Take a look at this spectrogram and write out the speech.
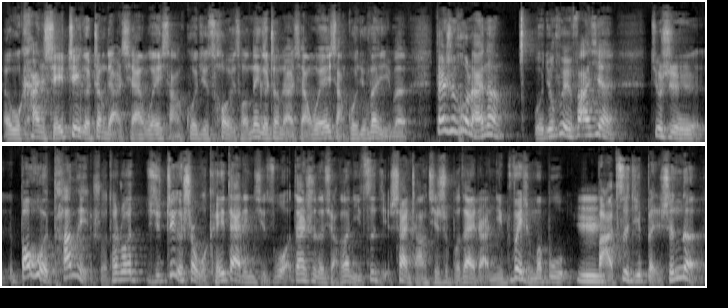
呃，我看谁这个挣点钱，我也想过去凑一凑；那个挣点钱，我也想过去问一问。但是后来呢，我就会发现，就是包括他们也说，他说其实这个事儿我可以带着你一起做，但是呢，小哥你自己擅长其实不在这儿，你为什么不嗯把自己本身的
